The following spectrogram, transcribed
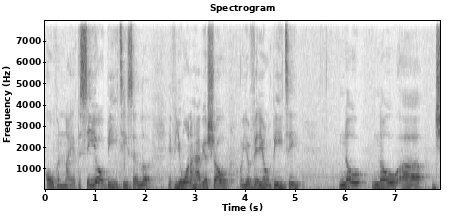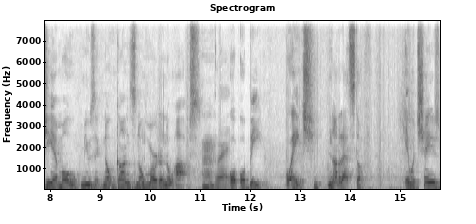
overnight. If the CEO of BET said, "Look, if you want to have your show or your video on BET, no, no uh, GMO music, no guns, no murder, no ops, Right. or, or B, or H, none of that stuff. It would change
